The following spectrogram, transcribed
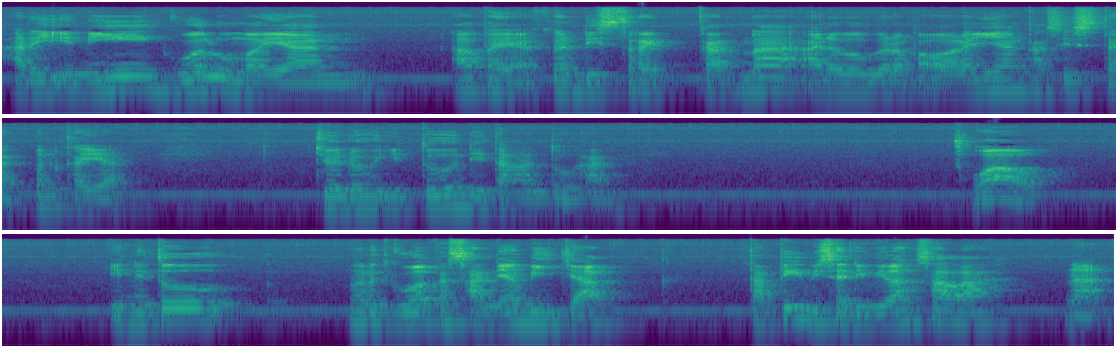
Hari ini gue lumayan apa ya ke distract karena ada beberapa orang yang kasih statement kayak jodoh itu di tangan Tuhan. Wow, ini tuh menurut gue kesannya bijak, tapi bisa dibilang salah. Nah,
